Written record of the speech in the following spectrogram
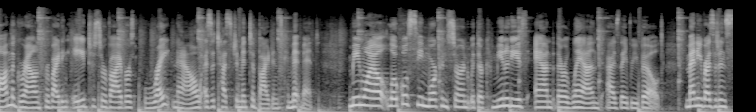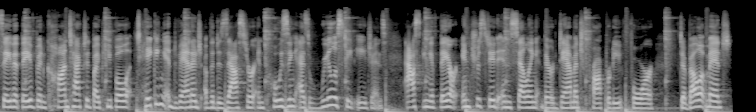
on the ground providing aid to survivors right now as a testament to Biden's commitment. Meanwhile, locals seem more concerned with their communities and their land as they rebuild. Many residents say that they've been contacted by people taking advantage of the disaster and posing as real estate agents, asking if they are interested in selling their damaged property for development,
